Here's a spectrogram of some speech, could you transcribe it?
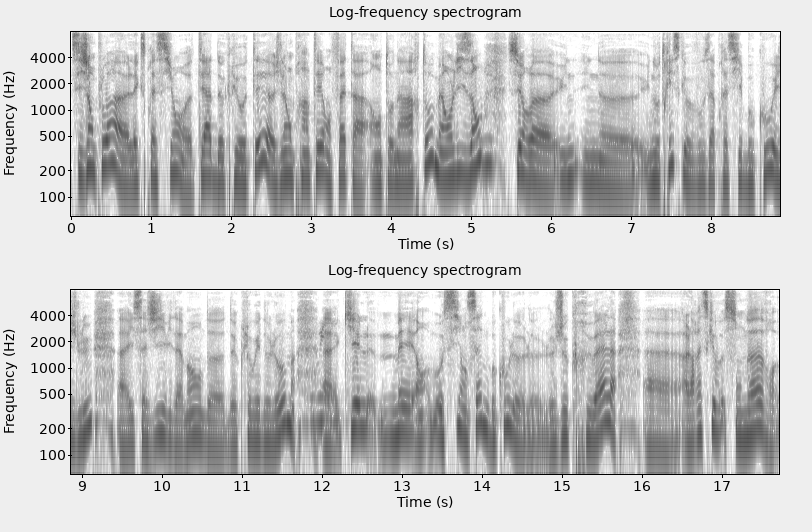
Si j'emploie euh, l'expression euh, théâtre de cruauté, euh, je l'ai emprunté en fait à Antonin Artaud, mais en lisant sur une, une, une, autrice que vous appréciez beaucoup et je lu, il s'agit évidemment de, de Chloé Delhomme, qui est, met aussi en scène beaucoup le, le, le jeu cruel. alors est-ce que son œuvre,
